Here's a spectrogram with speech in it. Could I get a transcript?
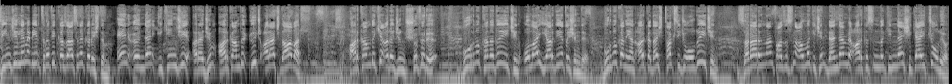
Zincirleme bir trafik kazasına karıştım. En önden ikinci aracım, arkamda üç araç daha var. Arkamdaki aracın şoförü burnu kanadığı için olay yargıya taşındı. Burnu kanayan arkadaş taksici olduğu için zararından fazlasını almak için benden ve arkasındakinden şikayetçi oluyor.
